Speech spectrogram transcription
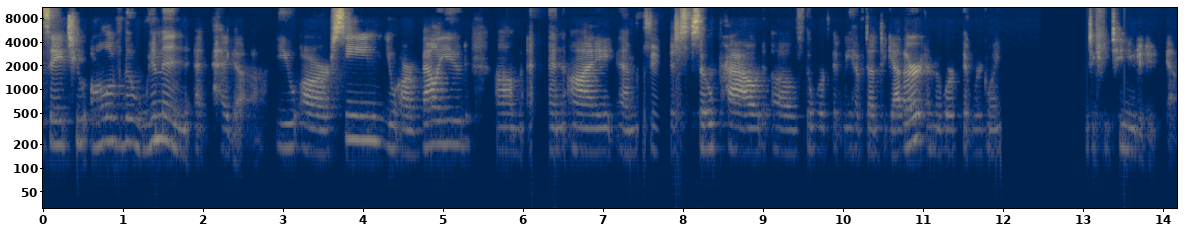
say to all of the women at Pega, you are seen, you are valued, um, and I am just so proud of the work that we have done together and the work that we're going to continue to do together.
